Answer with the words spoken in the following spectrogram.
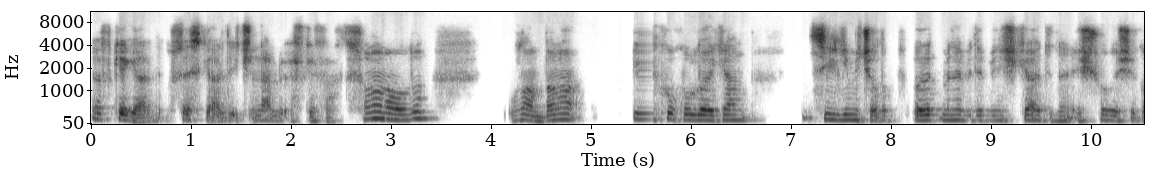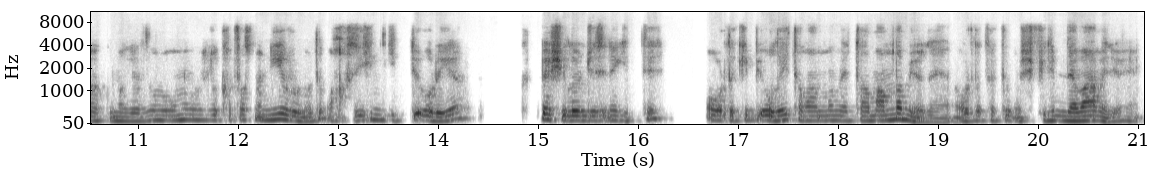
Öfke geldi. Bu ses geldi. içinden bir öfke kalktı. Sonra ne oldu? Ulan bana ilkokuldayken silgimi çalıp öğretmene bir de beni şikayet eden eşyol eşek aklıma geldi. Onu, onu kafasına niye vurmadım? Ah zihin gitti oraya. 45 yıl öncesine gitti. Oradaki bir olayı tamamlamıyor, tamamlamıyor da yani. Orada takılmış. Film devam ediyor yani.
